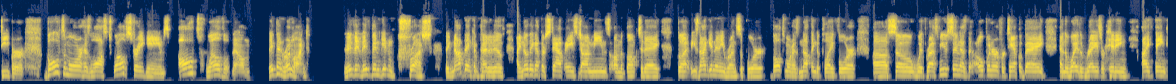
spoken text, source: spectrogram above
deeper. Baltimore has lost 12 straight games. All 12 of them, they've been run lined. They, they, they've been getting crushed. They've not been competitive. I know they got their staff ace, John Means, on the bump today, but he's not getting any run support. Baltimore has nothing to play for. Uh, so, with Rasmussen as the opener for Tampa Bay and the way the Rays are hitting, I think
